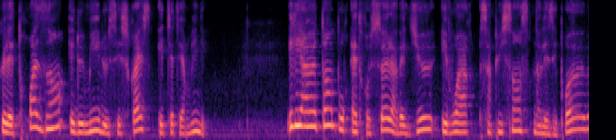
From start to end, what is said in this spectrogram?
que les trois ans et demi de sécheresse étaient terminés. Il y a un temps pour être seul avec Dieu et voir sa puissance dans les épreuves,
